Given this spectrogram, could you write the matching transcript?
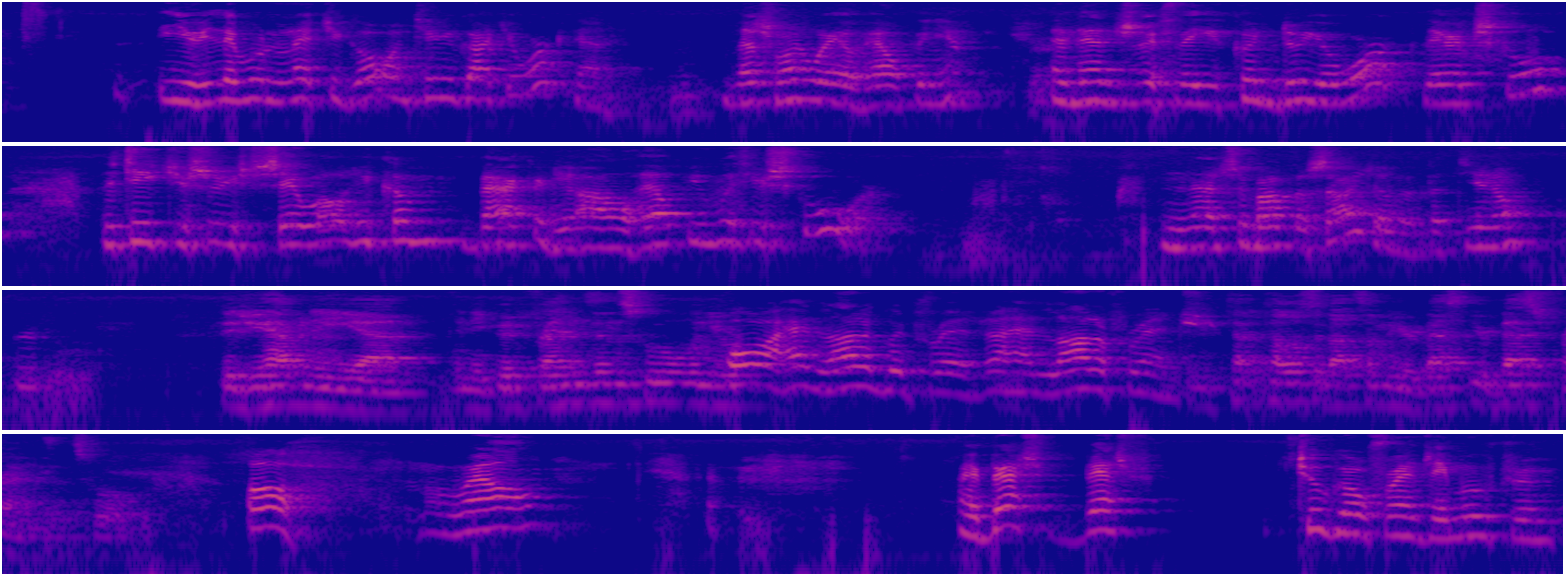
you, they wouldn't let you go until you got your work done. That's one way of helping you. Sure. And then if they, you couldn't do your work there at school, the teachers used to say, well, you come back and I'll help you with your schoolwork. And that's about the size of it, but you know, Did you have any, uh, any good friends in school when you oh. I had a lot of good friends. I had a lot of friends. Tell, tell us about some of your best, your best friends at school. Oh, well, my best best two girlfriends. They moved from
